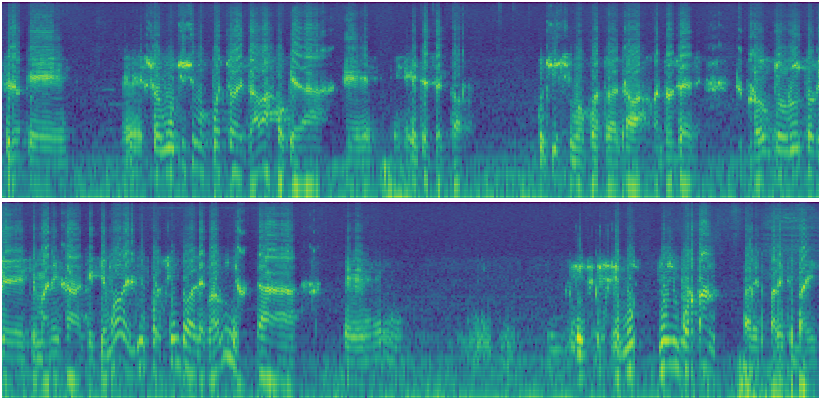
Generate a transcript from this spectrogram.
creo que son muchísimos puestos de trabajo que da este sector muchísimos puestos de trabajo. Entonces, el Producto Bruto que, que maneja, que, que mueve el 10% de la economía, sea, eh, es, es- muy, muy importante para, para este país.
